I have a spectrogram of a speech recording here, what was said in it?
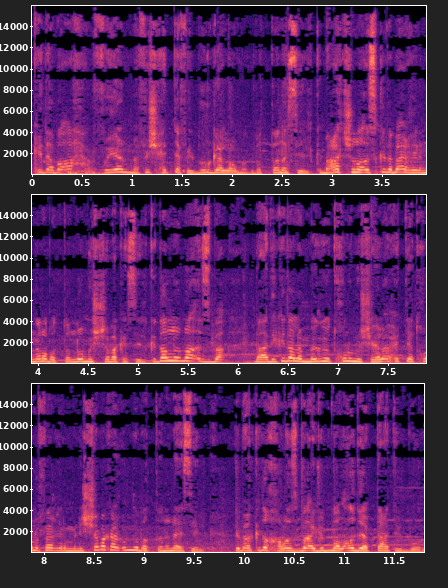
كده بقى حرفيا مفيش حتة في البرج إلا ومتبطنه سلك. ما عادش ناقص كده بقى غير إن أنا أبطل لهم الشبكة سلك. ده اللي ناقص بقى. بعد كده لما يجوا يدخلوا مش هيلاقوا حتة يدخلوا فيها غير من الشبكة نقوم مبطنينها سلك. يبقى كده خلاص بقى جبنا القضية بتاعة البرج.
